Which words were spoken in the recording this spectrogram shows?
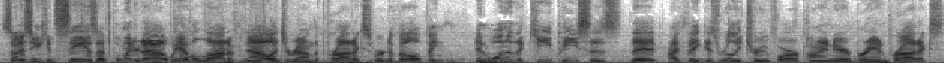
So as you can see, as I pointed out, we have a lot of knowledge around the products we're developing. And one of the key pieces that I think is really true for our Pioneer brand products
